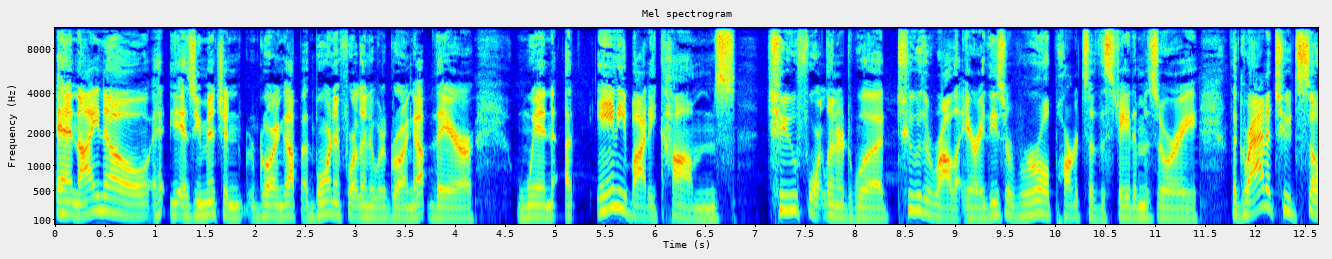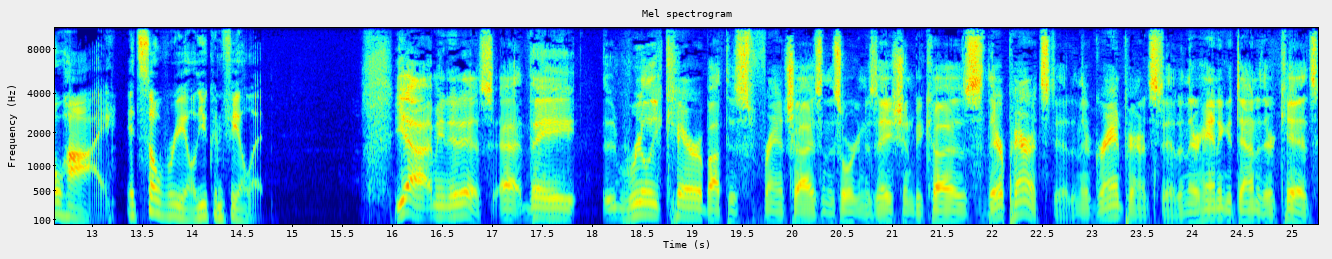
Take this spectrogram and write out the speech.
And I know, as you mentioned, growing up, born in Fort Leonard Wood, growing up there, when uh, anybody comes to Fort Leonard Wood, to the Rolla area, these are rural parts of the state of Missouri. The gratitude's so high, it's so real, you can feel it. Yeah, I mean it is. Uh, they really care about this franchise and this organization because their parents did and their grandparents did and they're handing it down to their kids.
